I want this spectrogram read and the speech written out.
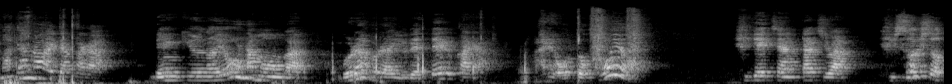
股の間から電球のようなもんがブラブラ揺れてるから、あれ男よ。ひでちゃんたちはひそひそと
